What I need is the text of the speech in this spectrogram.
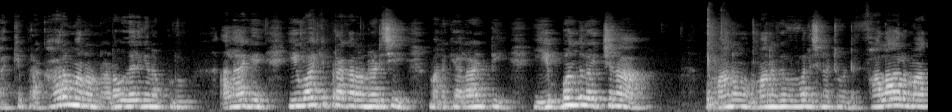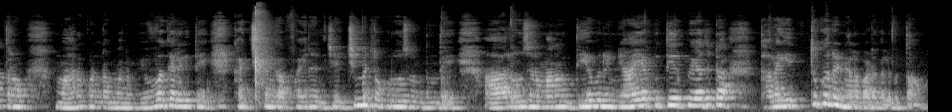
వాక్య ప్రకారం మనం నడవగలిగినప్పుడు అలాగే ఈ వాక్య ప్రకారం నడిచి మనకి ఎలాంటి ఇబ్బందులు వచ్చినా మనం మనం ఇవ్వవలసినటువంటి ఫలాలు మాత్రం మానకుండా మనం ఇవ్వగలిగితే ఖచ్చితంగా ఫైనల్ జడ్జిమెంట్ ఒక రోజు ఉంటుంది. ఆ రోజున మనం దేవుని న్యాయపు తీర్పు ఎదుట తల ఎత్తుకుని నిలబడగలుగుతాం.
